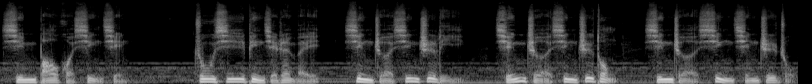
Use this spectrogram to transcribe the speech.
心包括性情，朱熹并且认为，性者心之理，情者性之动，心者性情之主。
